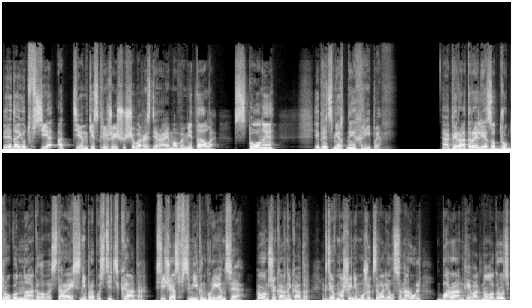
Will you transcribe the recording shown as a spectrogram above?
передают все оттенки скрежещущего раздираемого металла, стоны и предсмертные хрипы. Операторы лезут друг другу на головы, стараясь не пропустить кадр. Сейчас в СМИ конкуренция. Вон шикарный кадр, где в машине мужик завалился на руль, баранкой вогнула грудь,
